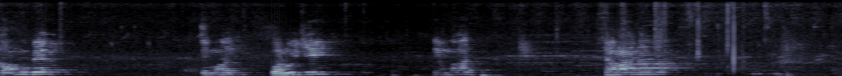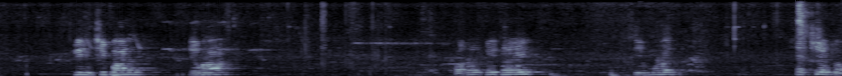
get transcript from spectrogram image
કામુબેન તેમજ પલુજી તેમજ શાળાના પ્રિન્સિપાલ એવા ભરતભાઈ સાહેબ તેમજ શિક્ષકો.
